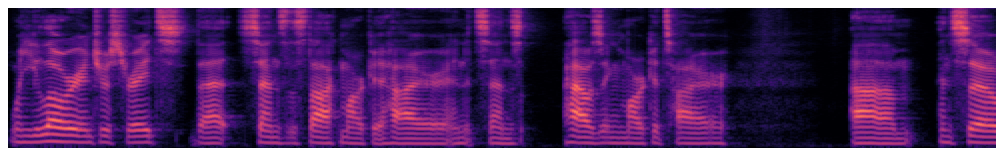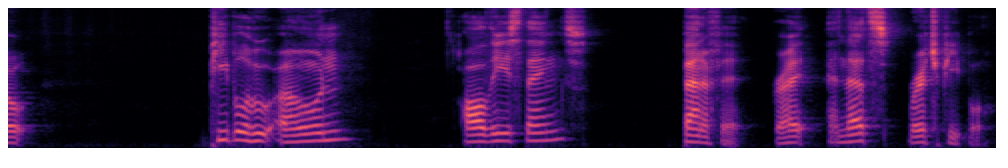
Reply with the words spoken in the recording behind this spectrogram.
when you lower interest rates, that sends the stock market higher and it sends housing markets higher. Um, and so people who own all these things benefit, right? And that's rich people.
